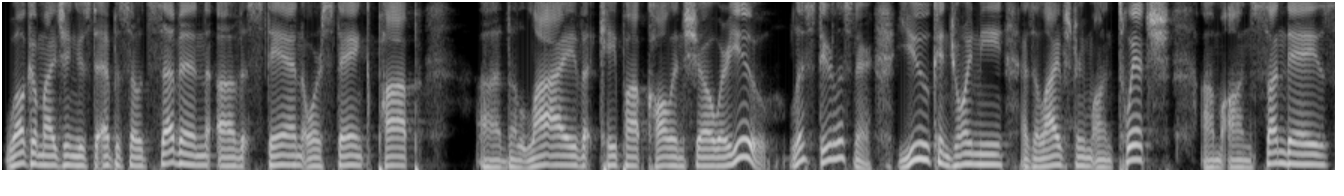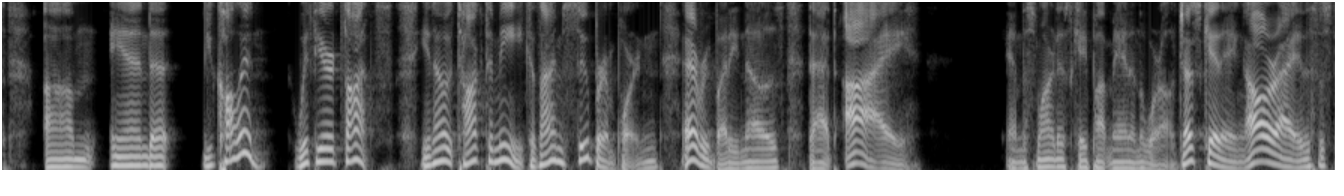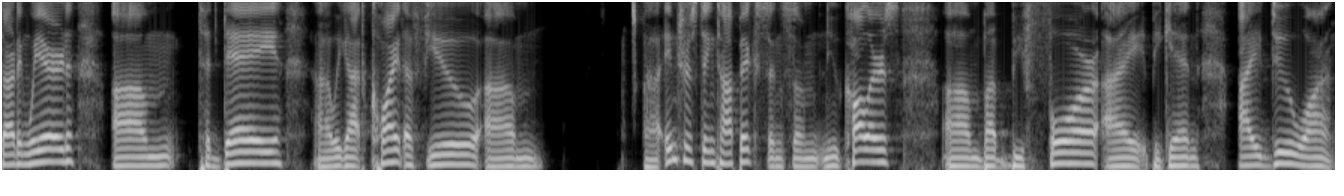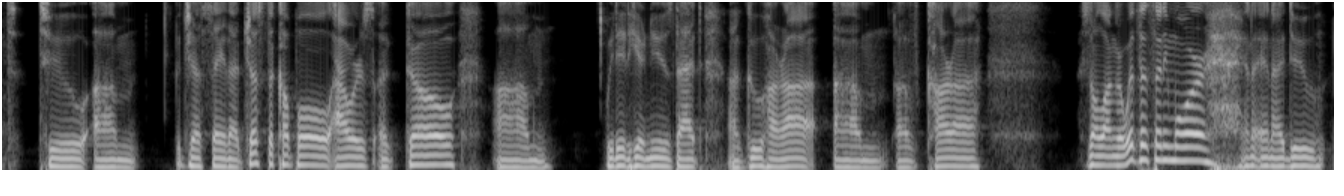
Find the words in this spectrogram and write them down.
Welcome, my Jingus, to episode seven of Stan or Stank Pop, uh, the live K-pop call-in show where you, list, dear listener, you can join me as a live stream on Twitch um, on Sundays, um, and uh, you call in with your thoughts. You know, talk to me because I'm super important. Everybody knows that I am the smartest K-pop man in the world. Just kidding. All right, this is starting weird. Um, today uh, we got quite a few. Um, uh, interesting topics and some new callers. Um, but before I begin, I do want to um, just say that just a couple hours ago, um, we did hear news that uh, Goo Hara um, of Kara is no longer with us anymore, and and I do.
